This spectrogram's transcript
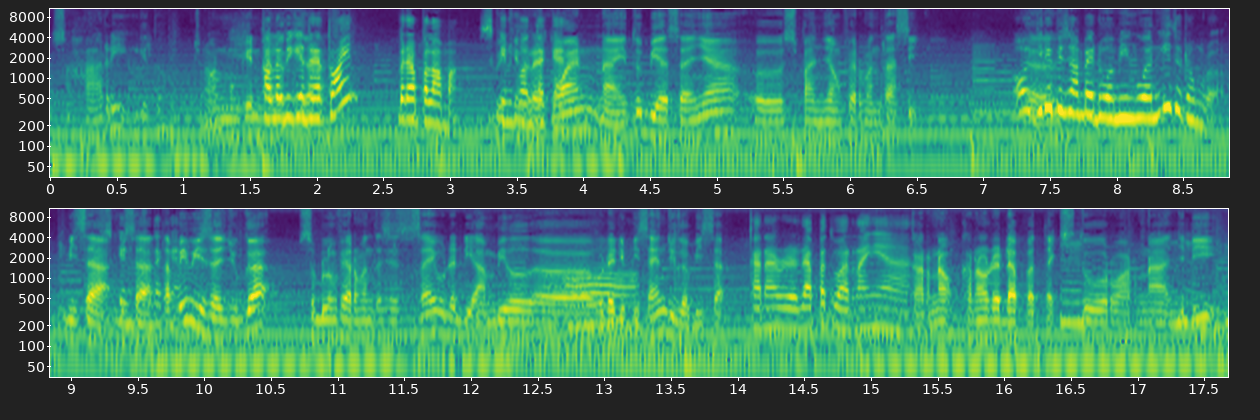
sehari gitu cuman mungkin Kalau bikin red wine berapa lama skin bikin red wine nah itu biasanya eh, sepanjang fermentasi Oh, Eh, jadi bisa sampai dua mingguan gitu dong, Bro? bisa Skin bisa tapi bisa juga sebelum fermentasi selesai udah diambil eh, Oh. udah dipisahin juga bisa Karena udah dapat warnanya. karena karena udah dapat tekstur warna Hmm, jadi hmm.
